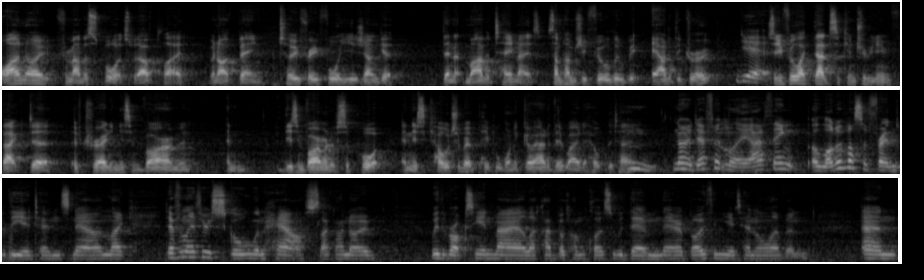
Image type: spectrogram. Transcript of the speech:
I know from other sports that I've played, when I've been two, three, four years younger than my other teammates, sometimes you feel a little bit out of the group. Yeah. So you feel like that's a contributing factor of creating this environment and this environment of support and this culture where people want to go out of their way to help the team? Mm, no, definitely. I think a lot of us are friends with the year 10s now, and like definitely through school and house. Like I know with Roxy and Maya, like I've become closer with them, and they're both in year 10 and 11. And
